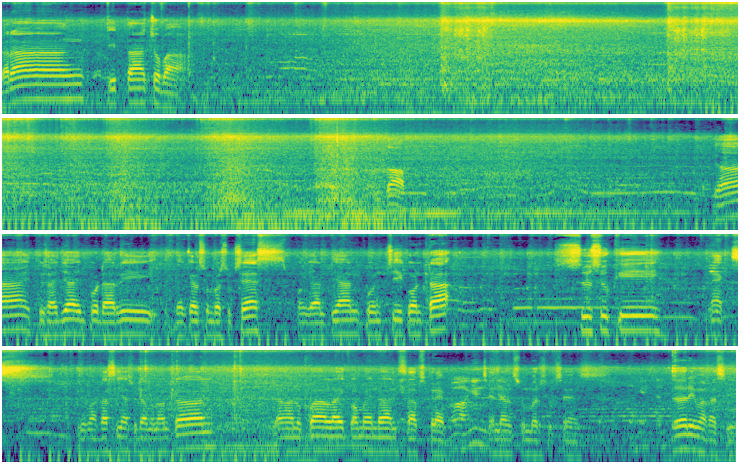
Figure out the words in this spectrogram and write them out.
sekarang kita coba. Mantap. Ya itu saja info dari bengkel sumber sukses penggantian kunci kontak Suzuki Next Terima kasih yang sudah menonton. Jangan lupa like, komen, dan subscribe channel Sumber Sukses. Terima kasih.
